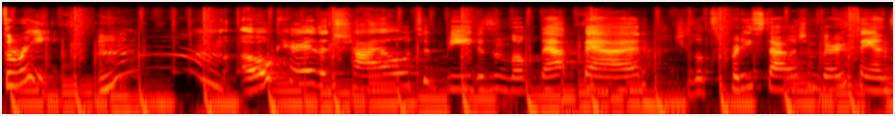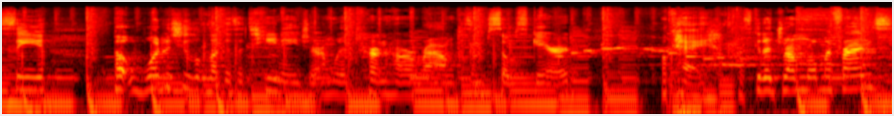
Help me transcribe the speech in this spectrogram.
three. Mm okay, the child to be doesn't look that bad. She looks pretty stylish and very fancy. But what does she look like as a teenager? I'm gonna turn her around because I'm so scared. Okay, let's get a drum roll, my friends.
